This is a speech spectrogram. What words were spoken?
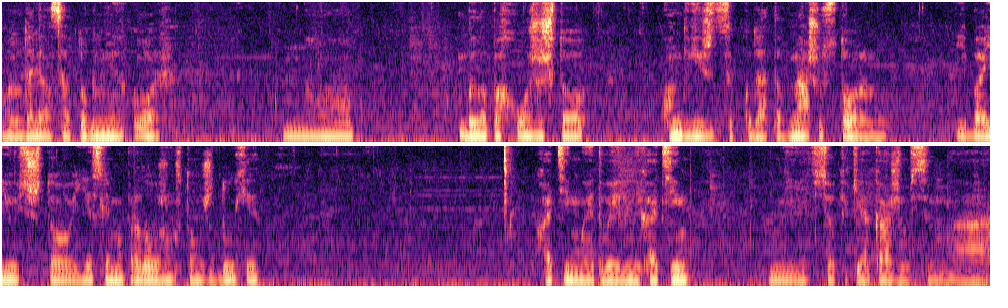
он удалялся от огненных гор. Но было похоже, что он движется куда-то в нашу сторону. И боюсь, что если мы продолжим в том же духе, хотим мы этого или не хотим, мы все-таки окажемся на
